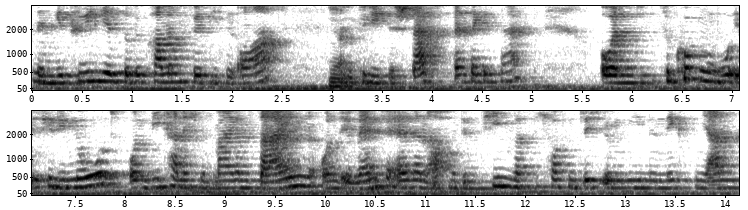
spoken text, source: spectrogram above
ein Gefühl hier zu bekommen für diesen Ort, ja. für diese Stadt, besser gesagt. Und zu gucken, wo ist hier die Not und wie kann ich mit meinem Sein und eventuell dann auch mit dem Team, was sich hoffentlich irgendwie in den nächsten Jahren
